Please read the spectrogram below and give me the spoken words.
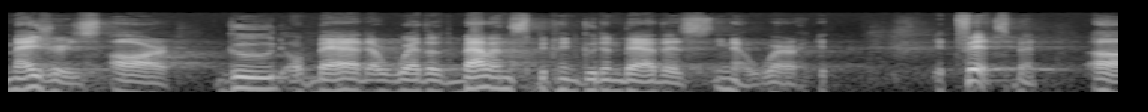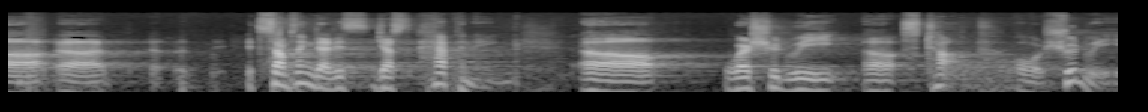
measures are good or bad, or whether the balance between good and bad is you know where it it fits. But uh, uh it's something that is just happening. Uh, where should we stop, or should we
